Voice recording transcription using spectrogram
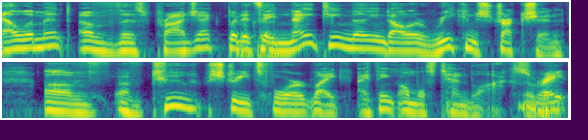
element of this project, but it's a $19 million reconstruction of of two streets for like I think almost 10 blocks, right?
